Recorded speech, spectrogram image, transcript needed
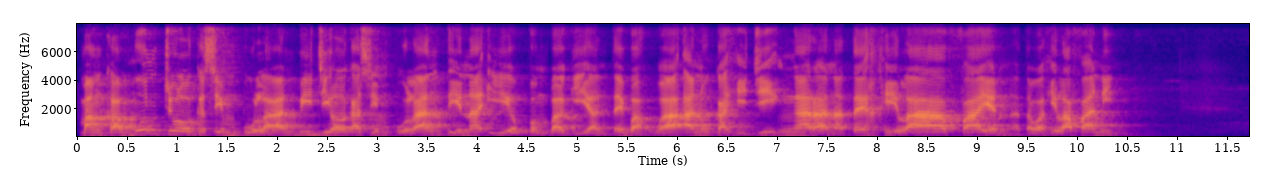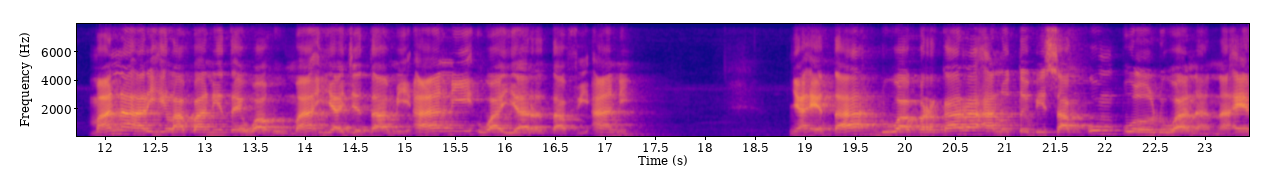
Maka muncul kesimpulan bijil kesimpulan tina iya pembagian teh bahwa anu kahiji ngarana teh khilafain atau khilafani. Mana ari khilafani teh wahuma yajtamiani wa yartafiani. Nyaeta dua perkara anu teu bisa kumpul dua nana, eh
